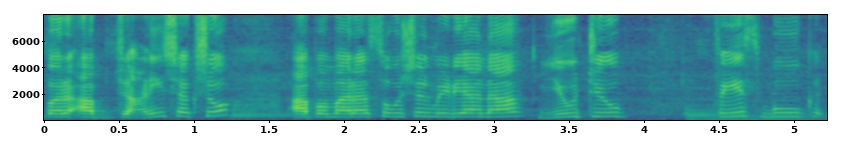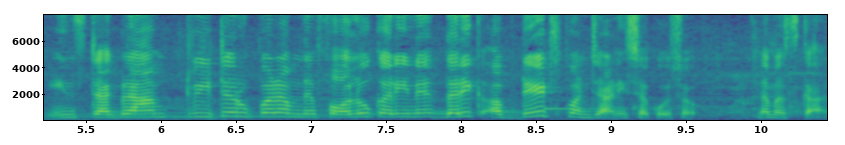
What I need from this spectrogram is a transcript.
પર આપ જાણી શકશો. આપ અમારા સોશિયલ મીડિયાના યુટ્યુબ ફેસબુક ઇન્સ્ટાગ્રામ ટ્વિટર ઉપર અમને ફોલો કરીને દરેક અપડેટ્સ પણ જાણી શકો છો. નમસ્કાર.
